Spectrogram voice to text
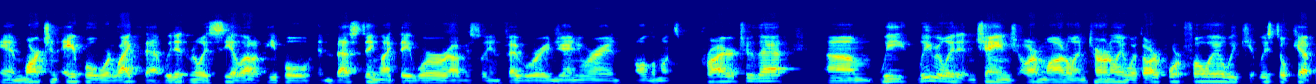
And March and April were like that. We didn't really see a lot of people investing like they were, obviously, in February and January and all the months prior to that. Um, we we really didn't change our model internally with our portfolio. We we still kept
